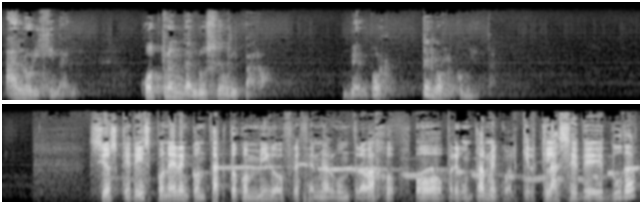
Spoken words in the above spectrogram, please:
al original, otro andaluz en el paro. Belbor te lo recomiendo. Si os queréis poner en contacto conmigo, ofrecerme algún trabajo o preguntarme cualquier clase de duda,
